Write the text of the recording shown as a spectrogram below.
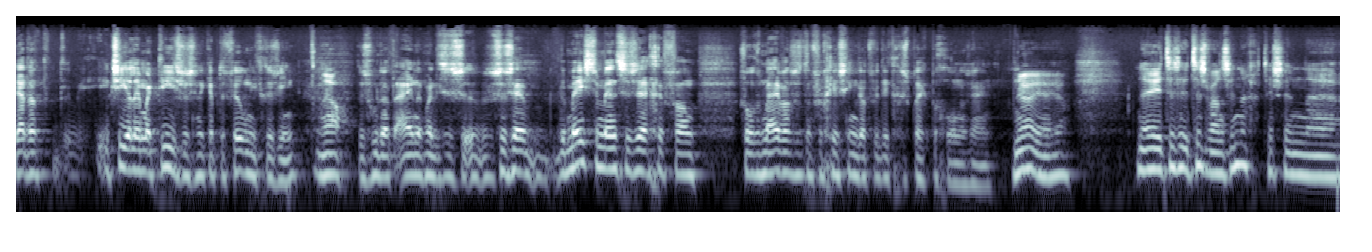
Ja, dat, ik zie alleen maar teasers en ik heb de film niet gezien. Ja. Dus hoe dat eindigt. Maar is, ze zeggen, de meeste mensen zeggen van. Volgens mij was het een vergissing dat we dit gesprek begonnen zijn. Ja, ja, ja. Nee, het is, het is waanzinnig. Het is een. eh,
